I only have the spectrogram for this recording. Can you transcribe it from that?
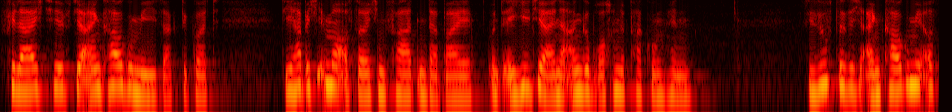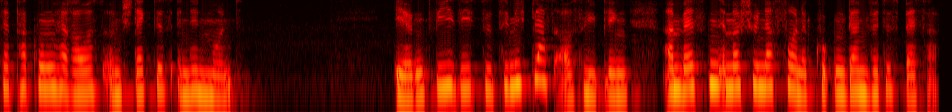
Vielleicht hilft dir ein Kaugummi, sagte Gott. Die habe ich immer auf solchen Fahrten dabei und er hielt ihr eine angebrochene Packung hin. Sie suchte sich ein Kaugummi aus der Packung heraus und steckte es in den Mund. Irgendwie siehst du ziemlich blass aus, Liebling. Am besten immer schön nach vorne gucken, dann wird es besser.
